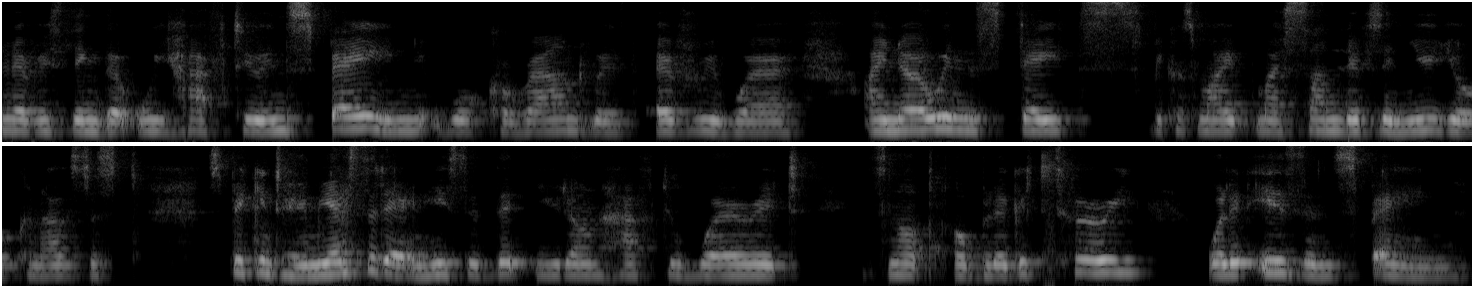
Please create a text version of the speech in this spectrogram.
and everything that we have to in Spain walk around with everywhere. I know in the States, because my, my son lives in New York, and I was just speaking to him yesterday, and he said that you don't have to wear it, it's not obligatory. Well, it is in Spain.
